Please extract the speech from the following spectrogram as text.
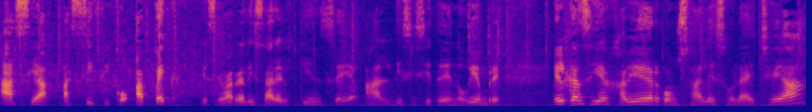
Asia-Pacífico, APEC, que se va a realizar el 15 al 17 de noviembre. El canciller Javier González Olaechea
